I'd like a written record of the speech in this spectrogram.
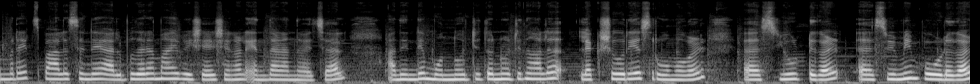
എമിറേറ്റ്സ് പാലസിന്റെ അത്ഭുതകരമായ വിശേഷങ്ങൾ എന്താണെന്ന് വെച്ചാൽ അതിന്റെ മുന്നൂറ്റി തൊണ്ണൂറ്റി നാല് ലക്ഷൂറിയസ് റൂമുകൾ സ്യൂട്ടുകൾ സ്വിമ്മിംഗ് പൂളുകൾ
